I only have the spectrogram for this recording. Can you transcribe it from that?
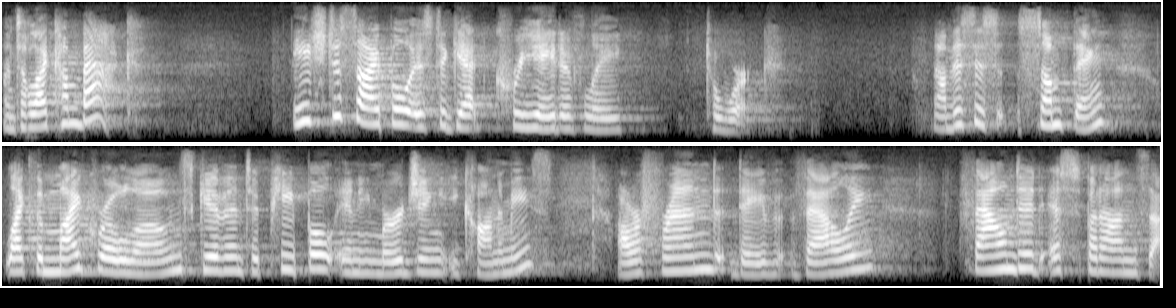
until I come back. Each disciple is to get creatively to work. Now, this is something like the microloans given to people in emerging economies. Our friend Dave Valle founded Esperanza.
